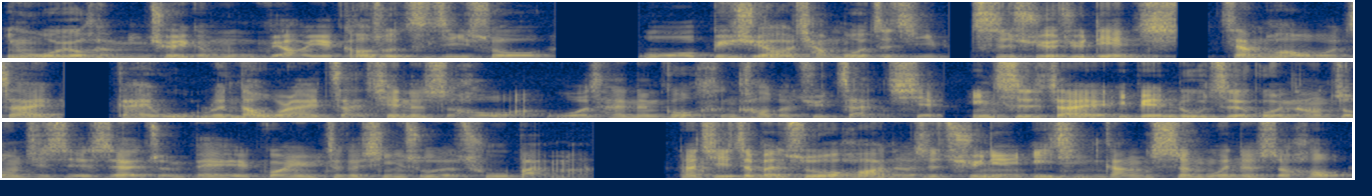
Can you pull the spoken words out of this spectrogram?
因为我有很明确一个目标，也告诉自己说我必须要强迫自己持续的去练习。这样的话，我在该轮到我来展现的时候啊，我才能够很好的去展现。因此，在一边录制的过程当中，其实也是在准备关于这个新书的出版嘛。那其实这本书的话呢，是去年疫情刚升温的时候，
